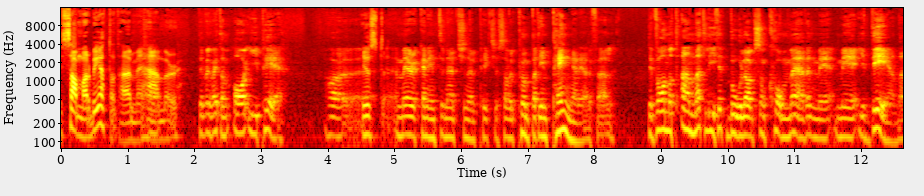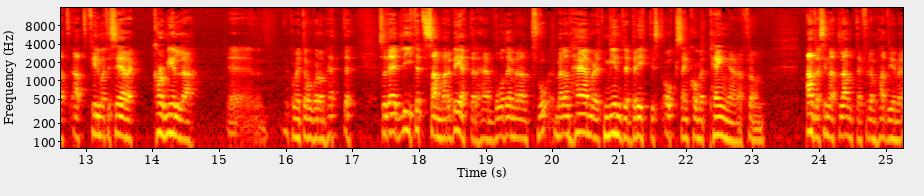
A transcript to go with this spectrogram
samarbetat här med Ja. Hammer. Det vad heter de? AIP? Har, Just det. American International Pictures har väl pumpat in pengar i alla fall. Det var något annat litet bolag som kom även med, med idén att, att filmatisera Carmilla. Eh, jag kommer inte ihåg vad de hette. Så det är ett litet samarbete det här. Både mellan, två, mellan Hammer, ett mindre brittiskt, och sen kommer pengarna från andra sidan Atlanten. För de hade ju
